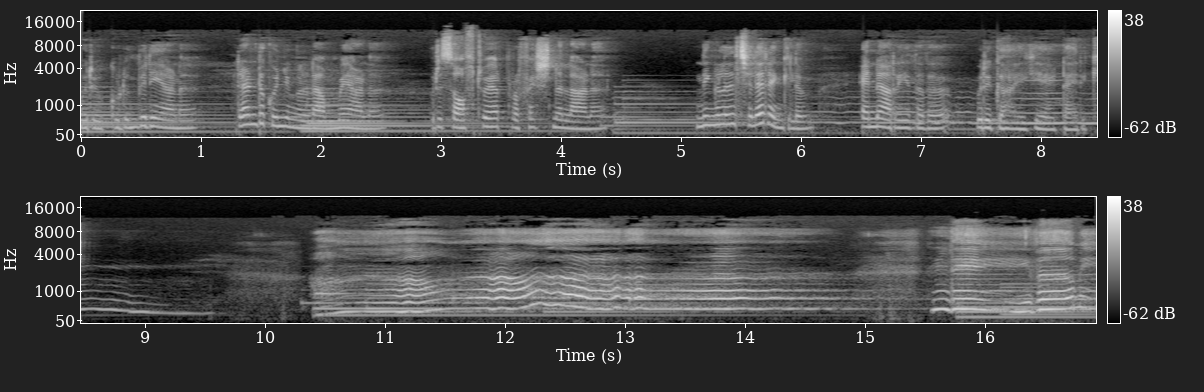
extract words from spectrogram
ഒരു കുടുംബിനിയാണ് രണ്ട് കുഞ്ഞുങ്ങളുടെ അമ്മയാണ് ഒരു സോഫ്റ്റ്വെയർ പ്രൊഫഷണലാണ്. നിങ്ങളിൽ ചിലരെങ്കിലും എന്നെ അറിയുന്നത് ഒരു ഗായികയായിട്ടായിരിക്കും. ദൈവമിൻ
